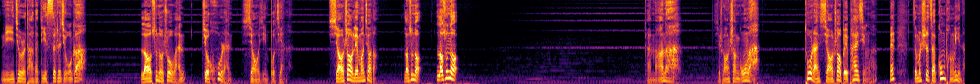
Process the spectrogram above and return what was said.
你就是他的第四十九个。老孙头说完，就忽然消隐不见了。小赵连忙叫道：“老孙头，老孙头，干嘛呢？起床上工了。”突然，小赵被拍醒了。哎，怎么是在工棚里呢？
